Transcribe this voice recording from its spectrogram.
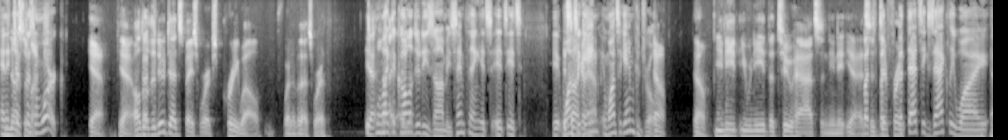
and it just so doesn't much. work. Yeah, yeah. Although But- the new Dead Space works pretty well, whatever that's worth. Yeah, Well, like I- the Call of Duty Zombies, same thing. It's it's it's it wants not a game. happen. It wants a game controller. No, no. You need you need the two hats, and you need yeah. It's but, a but- different. But, that's exactly why uh,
